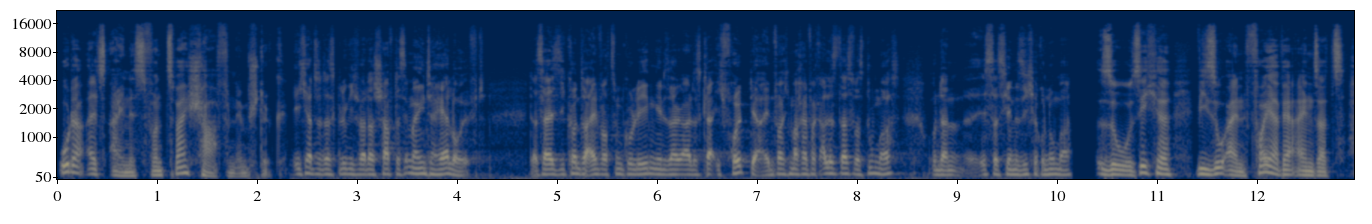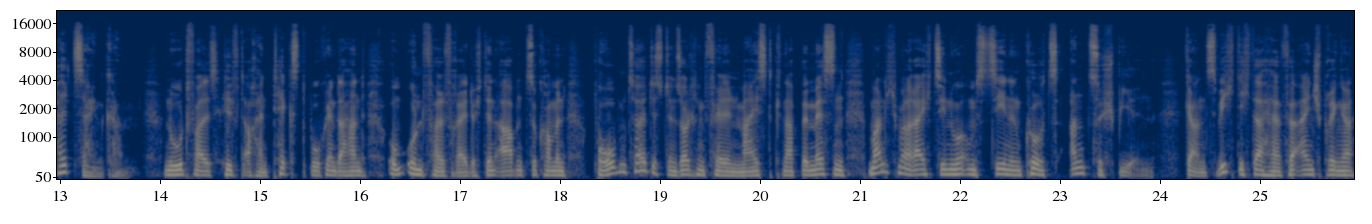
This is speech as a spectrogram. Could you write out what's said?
oder als eines von zwei Schafen im Stück. Ich hatte das Glück, ich war das Schaf, das immer hinterherläuft. Das heißt, ich konnte einfach zum Kollegen gehen und sagen, alles klar, ich folge dir einfach, ich mache einfach alles das, was du machst und dann ist das hier eine sichere Nummer. So sicher, wie so ein Feuerwehreinsatz halt sein kann. Notfalls hilft auch ein Textbuch in der Hand, um unfallfrei durch den Abend zu kommen. Probenzeit ist in solchen Fällen meist knapp bemessen, manchmal reicht sie nur, um Szenen kurz anzuspielen. Ganz wichtig daher für Einspringer,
